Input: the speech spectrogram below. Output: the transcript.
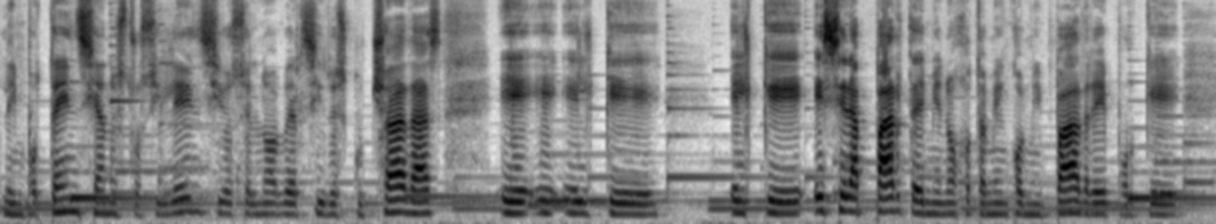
la impotencia, nuestros silencios, el no haber sido escuchadas, eh, eh, el que el que ese era parte de mi enojo también con mi padre, porque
